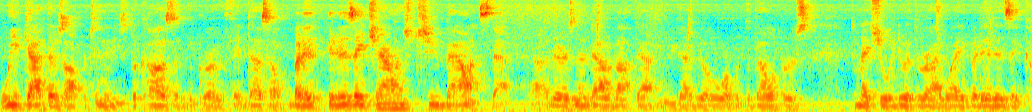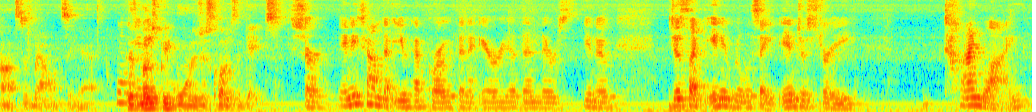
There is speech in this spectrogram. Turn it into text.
We've got those opportunities because of the growth. It does help. But it, it is a challenge to balance that. Uh, there is no doubt about that. And you got to be able to work with developers to make sure we do it the right way. But it is a constant balancing act. Because any- most people want to just close the gates. sure. Anytime that you have growth in an area, then there's you know, just like any real estate industry timeline,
